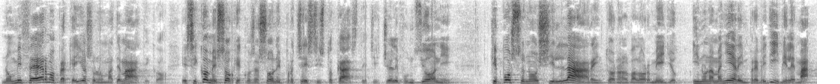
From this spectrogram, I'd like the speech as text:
non mi fermo perché io sono un matematico e siccome so che cosa sono i processi stocastici, cioè le funzioni che possono oscillare intorno al valore medio in una maniera imprevedibile, ma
